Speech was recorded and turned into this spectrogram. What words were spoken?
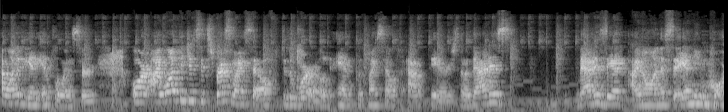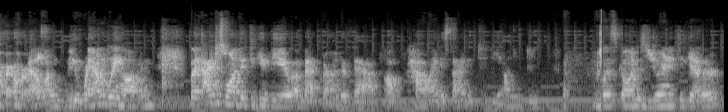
I want to be an influencer or I want to just express myself to the world and put myself out there. So that is that is it. I don't want to say anymore or else I'll be rambling on. But I just wanted to give you a background of that, of how I decided to be on YouTube. Let's go on this journey together.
